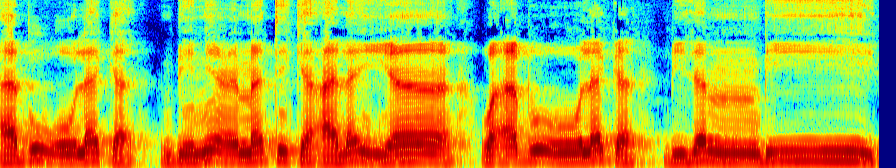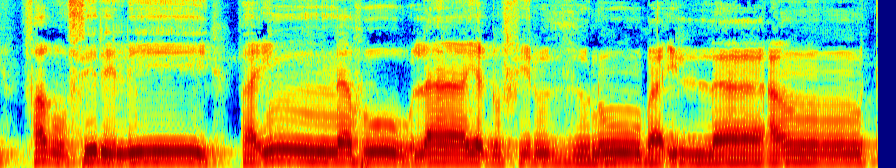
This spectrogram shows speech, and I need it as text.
أبوء لك بنعمتك علي وأبوء لك بذنبي فاغفر لي فإنه لا يغفر الذنوب إلا أنت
